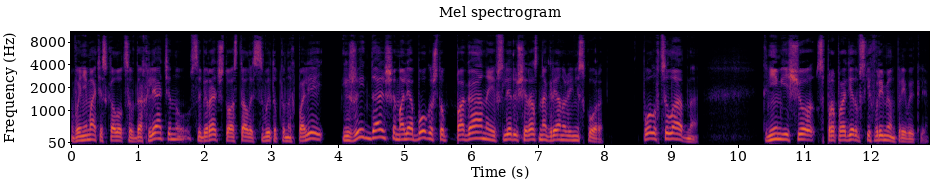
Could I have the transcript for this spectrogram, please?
вынимать из колодцев дохлятину, собирать, что осталось с вытоптанных полей, и жить дальше, моля Бога, чтоб поганые в следующий раз нагрянули не скоро. Половцы ладно, к ним еще с прапрадедовских времен привыкли.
